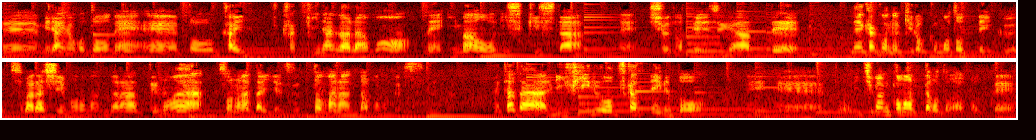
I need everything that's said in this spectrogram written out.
えー、未来のことをね、え、ー、と書い、書きながらも、ね、今を意識した、ね、週のページがあって、で、過去の記録も取っていく素晴らしいものなんだなっていうのは、そのあたりでずっと学んだものです。ただ、リフィールを使っていると、えーと、と一番困ったことが起こって、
